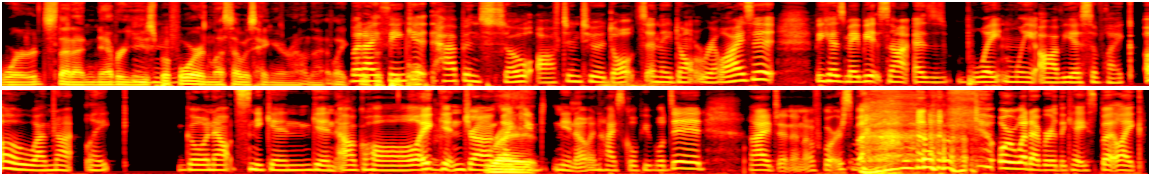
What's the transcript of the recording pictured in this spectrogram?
words that I never used Mhm. before unless I was hanging around that like But I think people. it happens so often to adults and they don't realize it because maybe it's not as blatantly obvious of like, oh, I'm not like going out sneaking, getting alcohol, like getting drunk like you you know, in high school people did. I didn't, of course, but or whatever the case, but like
